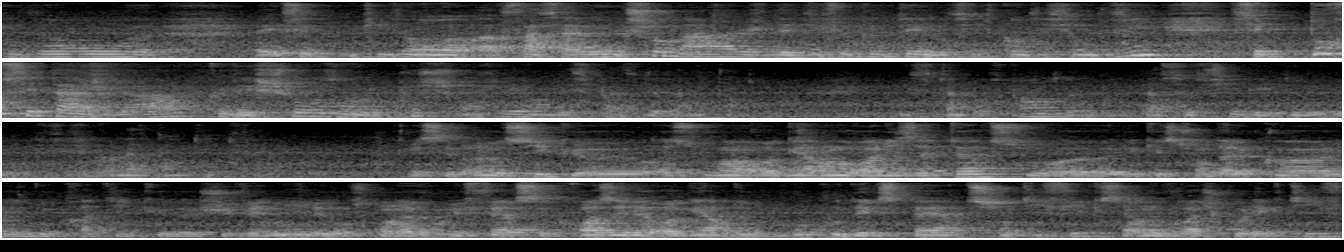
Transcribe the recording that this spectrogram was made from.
qu'ils ont, euh, ont euh, face à eux le chômage, des difficultés aussi de conditions de vie, c'est pour cet âge-là que les choses ont le plus changé en l'espace de 20 ans. Et c'est important d'associer les deux, c'est ce qu'on a tenté de. Et c'est vrai aussi qu'on a souvent un regard moralisateur sur euh, les questions d'alcool et de pratiques euh, juvéniles. Et donc ce qu'on a voulu faire, c'est croiser les regards de beaucoup d'experts scientifiques. C'est un ouvrage collectif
